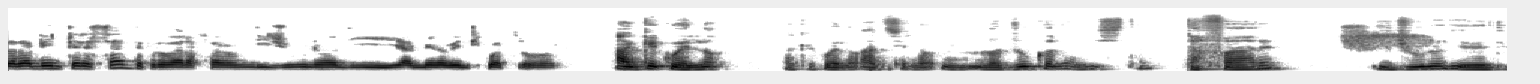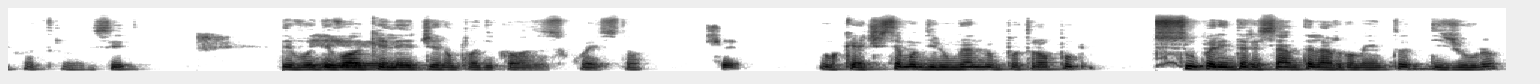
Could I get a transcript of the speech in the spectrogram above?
sarebbe interessante provare a fare un digiuno di almeno 24 ore anche quello anche quello, anzi lo, lo aggiungo alla lista da fare, digiuno di 24 ore, sì. Devo, e... devo anche leggere un po' di cose su questo. Sì. Ok, ci stiamo dilungando un po' troppo. Super interessante l'argomento digiuno.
